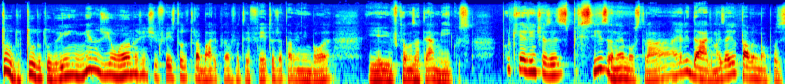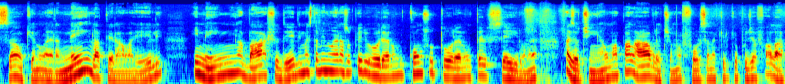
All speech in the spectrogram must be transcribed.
Tudo, tudo, tudo. E em menos de um ano a gente fez todo o trabalho que precisava ter feito, eu já estava indo embora e ficamos até amigos. Porque a gente às vezes precisa né, mostrar a realidade, mas aí eu estava numa posição que eu não era nem lateral a ele e nem abaixo dele, mas também não era superior, era um consultor, era um terceiro, né? Mas eu tinha uma palavra, eu tinha uma força naquilo que eu podia falar.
